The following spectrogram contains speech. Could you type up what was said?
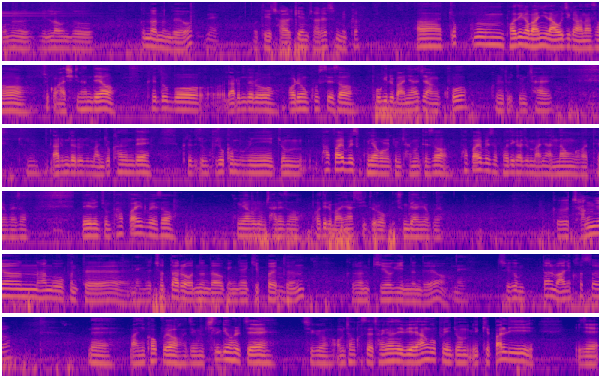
자 오늘 1라운드 끝났는데요. 네. 어떻게 잘 게임 잘 했습니까? 아 조금 버디가 많이 나오지가 않아서 조금 아쉽긴 한데요. 그래도 뭐 나름대로 어려운 코스에서 보기를 많이 하지 않고 그래도 좀잘좀 나름대로 좀 만족하는데 그래도 좀 부족한 부분이 좀 파5에서 공략을 좀 잘못해서 파5에서 버디가 좀 많이 안 나온 것 같아요. 그래서 내일은 좀 파5에서 공략을 좀 잘해서 버디를 많이 할 수 있도록 준비하려고요. 그 작년 한국 오픈 때 네. 이제 첫 딸을 얻는다고 굉장히 기뻐했던 그런 기억이 있는데요. 네. 지금 딸 많이 컸어요? 네, 많이 컸고요. 지금 7개월째 지금 엄청 컸어요. 작년에 비해 한국 분이 좀 이렇게 빨리 이제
